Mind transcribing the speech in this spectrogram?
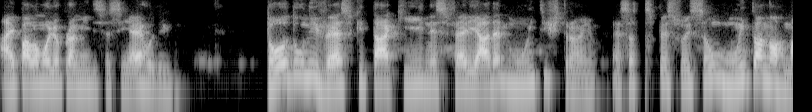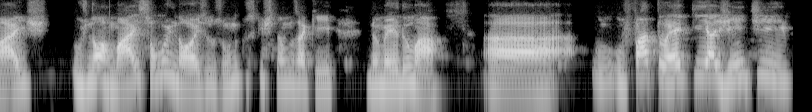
Aí Paloma olhou para mim e disse assim: É, Rodrigo, todo o universo que está aqui nesse feriado é muito estranho. Essas pessoas são muito anormais. Os normais somos nós, os únicos que estamos aqui no meio do mar. Ah, o, o fato é que a gente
